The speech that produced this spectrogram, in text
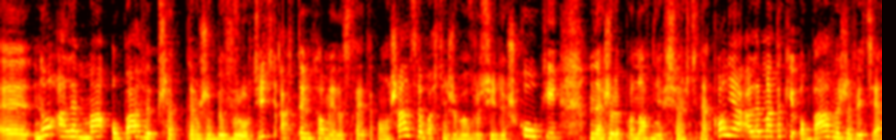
e, no ale ma obawy przed tym, żeby wrócić, a w tym tomie dostaje taką szansę właśnie, żeby wrócić do szkółki, e, żeby ponownie wsiąść na konia, ale ma takie obawy, że wiecie,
